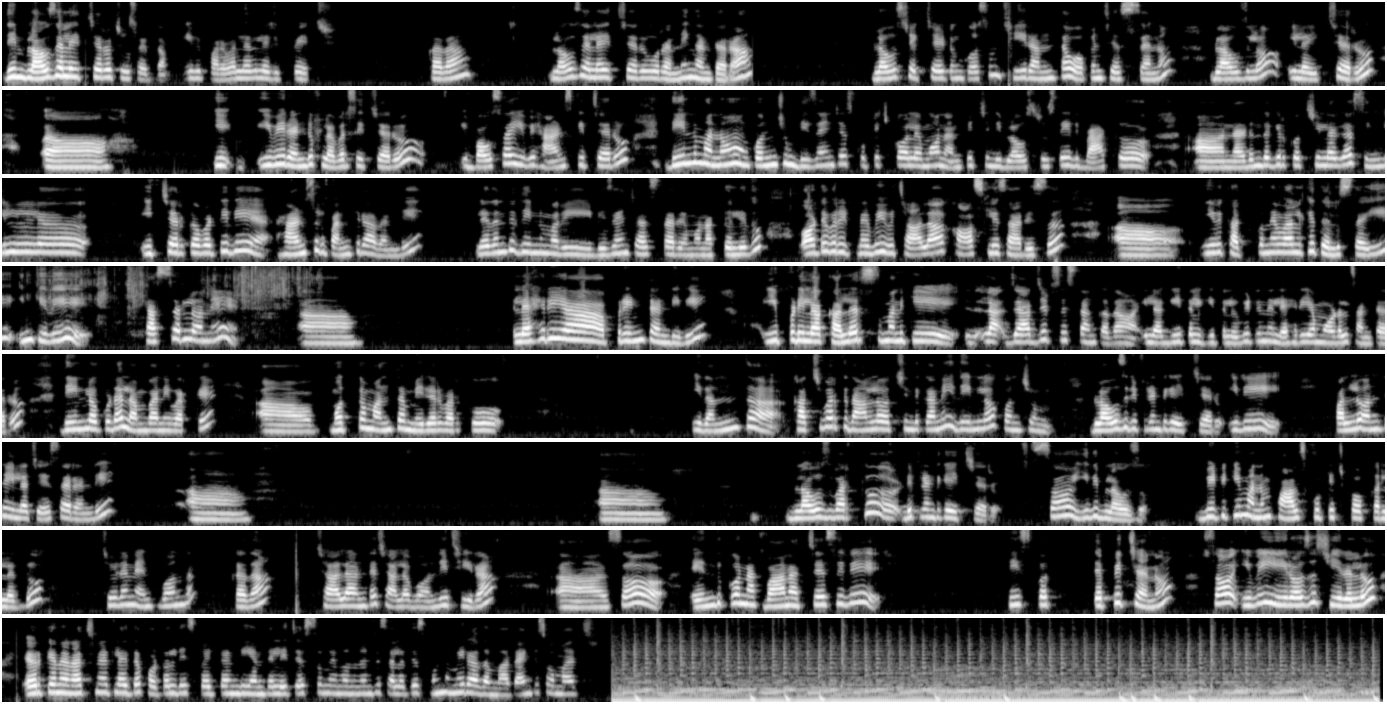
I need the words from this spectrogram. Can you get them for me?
దీని బ్లౌజ్ ఎలా ఇచ్చారో చూసేద్దాం. ఇవి పర్వాలేదు లేదు కదా? బ్లౌజ్ ఎలా ఇచ్చారు? రన్నింగ్ అంటారా? బ్లౌజ్ చెక్ చేయటం కోసం చీర అంతా ఓపెన్ చేస్తాను. బ్లౌజ్లో ఇలా ఇచ్చారు. ఈ- ఇవి రెండు ఫ్లవర్స్ ఇచ్చారు. ఈ బహుశా ఇవి హ్యాండ్స్కి ఇచ్చారు. దీన్ని మనం కొంచెం డిజైన్ చేసి కుట్టించుకోవాలేమో అని అనిపించింది బ్లౌజ్ చూస్తే. ఇది బ్యాక్ నడుం దగ్గరకు వచ్చేలాగా సింగిల్ ఇచ్చారు కాబట్టి ఇది హ్యాండ్స్కి పనికిరాదండి. లేదంటే దీన్ని మరి డిజైన్ చేస్తారేమో నాకు తెలీదు. Whatever it may be ఇవి చాలా కాస్ట్లీ శారీస్ ఇవి కట్టుకునే వాళ్ళకే తెలుస్తాయి. ఇంక ఇది టస్సర్లోనే లెహరియా ప్రింట్ అండి ఇది. ఇప్పుడు ఇలా కలర్స్ మనకి ఇలా జార్జెట్స్ ఇస్తాం కదా ఇలా గీతలు గీతలు వీటిని లెహరియా మోడల్స్ అంటారు. దీనిలో కూడా లంబానీ వర్కే మొత్తం అంతా మిర్రర్ వర్క్. ఇదంతా కచ్ వర్క్ దానిలో వచ్చింది కానీ దీనిలో కొంచెం బ్లౌజ్ డిఫరెంట్గా ఇచ్చారు. ఇది పళ్ళు అంతా ఇలా చేశారండి. ఆ, బ్లౌజ్ వర్క్ డిఫరెంట్గా ఇచ్చారు. సో ఇది బ్లౌజ్. వీటికి మనం ఫాల్స్ కుట్టించుకోకర్లేదు చూడండి ఎంత బాగుందో కదా? చాలా అంటే చాలా బాగుంది చీర. సో ఎందుకో నాకు బాగా నచ్చేసివి తీసుకొ తెప్పించాను. సో ఇవి ఈరోజు చీరలు. ఎవరికైనా నచ్చినట్లయితే ఫోటోలు తీసి పెట్టండి అని తెలియజేస్తూ మేము ముందు నుంచి సెలవు తీసుకుంటున్నాం. మీరు అదమ్మా థ్యాంక్ యూ సో మచ్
